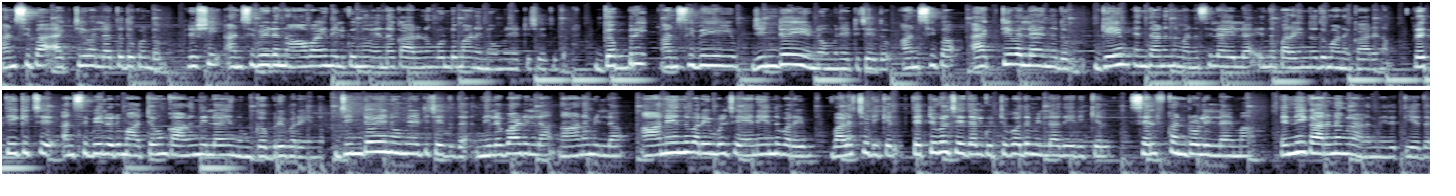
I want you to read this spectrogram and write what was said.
അൻസിബ ആക്റ്റീവ് അല്ലാത്തതുകൊണ്ടും ഋഷി അൻസിബയുടെ നാവായി നിൽക്കുന്നു എന്ന കാരണം കൊണ്ടുമാണ് നോമിനേറ്റ് ചെയ്തത്. ഗബ്രി അൻസിബയെയും ജിൻഡോയെയും നോമിനേറ്റ് ചെയ്തു. അൻസിബ ആക്റ്റീവ് അല്ല എന്നതും ഗെയിം എന്താണെന്ന് മനസ്സിലായില്ല എന്ന് പറയുന്നതുമാണ് കാരണം. പ്രത്യേകിച്ച് അൻസിബയിൽ ഒരു മാറ്റവും കാണുന്നില്ല എന്നും ഗബ്രി പറയുന്നു. ജിൻഡോയെ നോമിനേറ്റ് ചെയ്തത് നിലപാടില്ല നാണമില്ല ആനയെന്ന് പറയുമ്പോൾ ചേനയെന്ന് പറയും വളച്ചൊടിക്കൽ തെറ്റുകൾ ചെയ്താൽ കുറ്റബോധമില്ലാതെ ഇരിക്കൽ സെൽഫ് കൺട്രോൾ ഇല്ലായ്മ എന്നീ കാരണങ്ങളാണ് നിരത്തിയത്.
